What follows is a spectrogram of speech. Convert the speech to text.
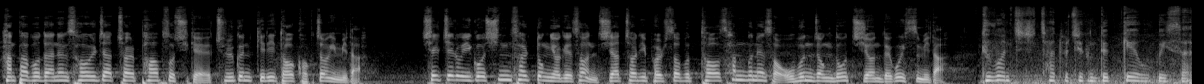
한파보다는 서울 지하철 파업 소식에 출근길이 더 걱정입니다. 실제로 이곳 신설동역에선 지하철이 벌써부터 3분에서 5분 정도 지연되고 있습니다. 두 번째 차도 지금 늦게 오고 있어요.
